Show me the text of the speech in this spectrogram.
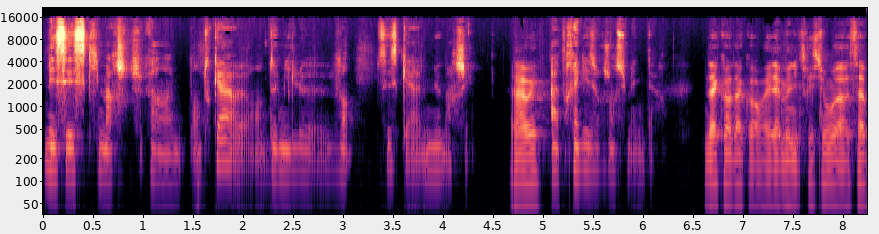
mais c'est ce qui marche enfin en tout cas en 2020 c'est ce qui a mieux marché Ah oui. après les urgences humanitaires D'accord, d'accord. Et la malnutrition, euh, ça,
